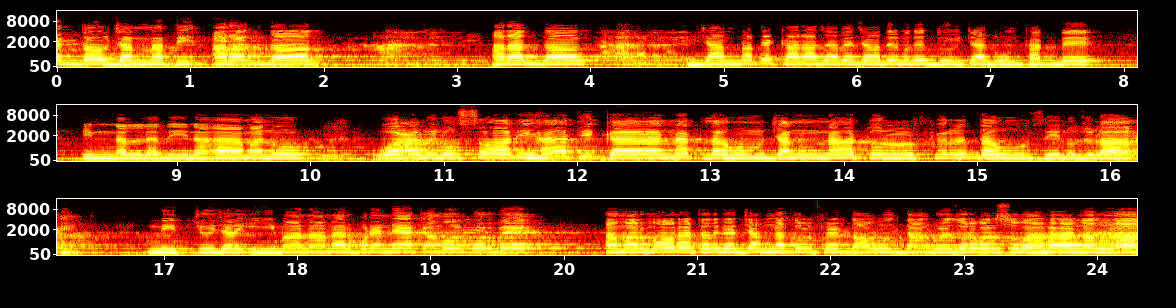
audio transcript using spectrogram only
একদল জান্নাতি, আর এক দল আর এক দল জান্নাতে কারা যাবে? যাদের মধ্যে দুইটা গুণ থাকবে। আমানু লাহুম জান্নাতুল ফিরদাউসি নিশ্চয়ই যারা ইমান আনার পরে ন্যাক আমল করবে, আমার মাওলা তাদেরকে জান্নাতুল ফেরদাউস দান করে। জোরে বলেন সুবাহান আল্লাহ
